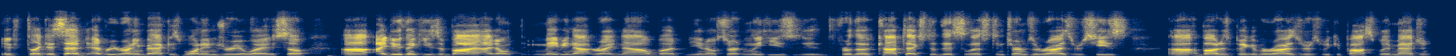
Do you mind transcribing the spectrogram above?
if, like I said, every running back is one injury away. So uh, I do think he's a buy. I don't, maybe not right now, but you know, certainly he's for the context of this list in terms of risers, he's uh, about as big of a riser as we could possibly imagine.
